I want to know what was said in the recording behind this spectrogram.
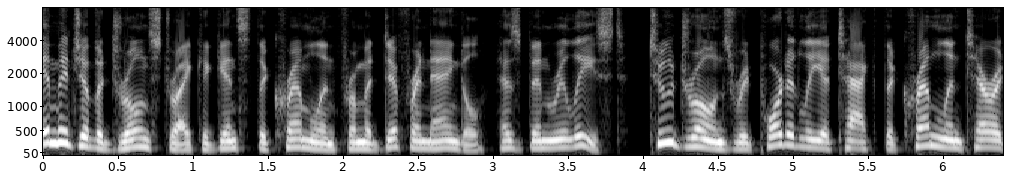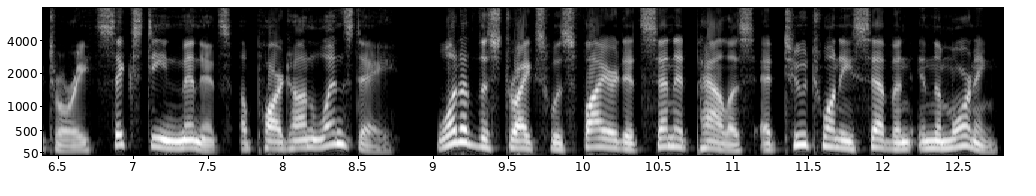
image of a drone strike against the Kremlin from a different angle has been released. Two drones reportedly attacked the Kremlin territory 16 minutes apart on Wednesday. One of the strikes was fired at Senate Palace at 2:27 in the morning,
